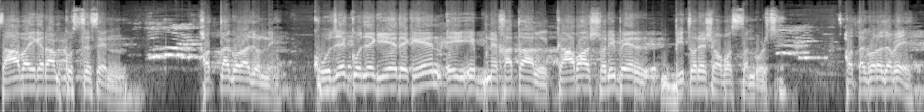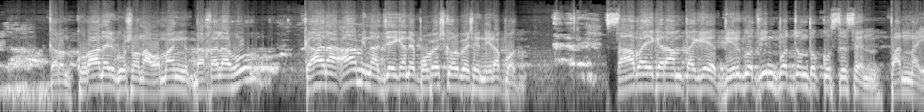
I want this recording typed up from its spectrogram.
সাহাবাইকে রাম খুঁজতেছেন হত্যা করার জন্য। খুঁজে খুঁজে গিয়ে দেখেন এই ইবনে খাতাল কাবা শরীফের ভিতরে সে অবস্থান করছে। হত্যা করা যাবে? কারণ কোরআনের ঘোষণা ওমাং দাখালাহু কানা আমিনা যে এখানে প্রবেশ করবে সে নিরাপদ। সাহাবাই কেরাম তাকে দীর্ঘদিন পর্যন্ত পান নাই।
